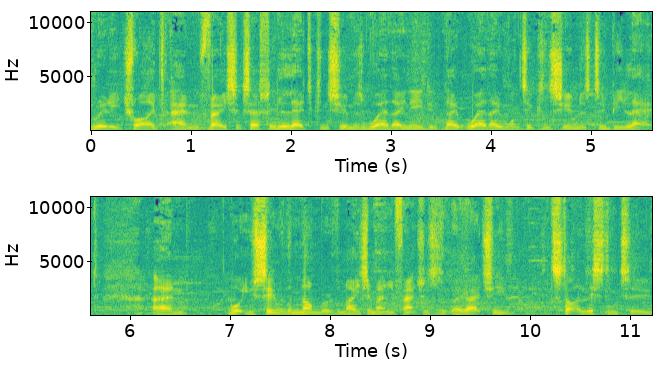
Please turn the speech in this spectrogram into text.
really tried and very successfully led consumers where they needed, they, where they wanted consumers to be led, and what you've seen with a number of the major manufacturers is that they've actually started listening to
